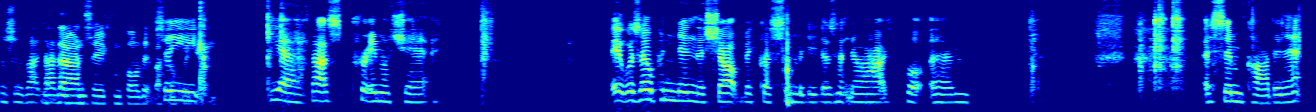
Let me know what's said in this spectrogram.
pushes back down. Down again. so you can fold it back So up you- again. Yeah, that's pretty much it. It was opened in the shop because somebody doesn't know how to put um a SIM card in it,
